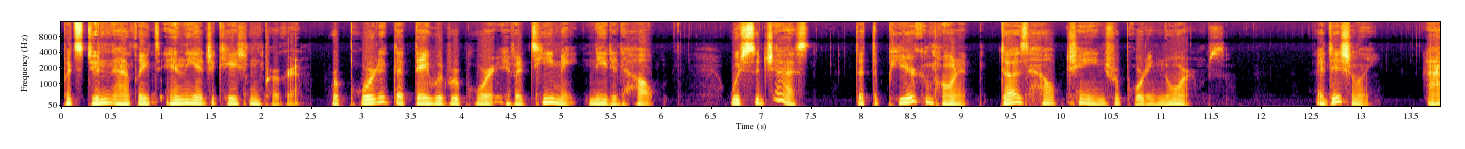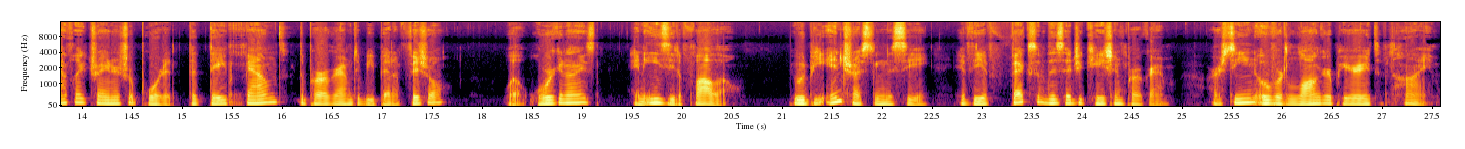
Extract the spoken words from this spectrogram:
but student athletes in the education program reported that they would report if a teammate needed help, which suggests that the peer component does help change reporting norms. Additionally, athletic trainers reported that they found the program to be beneficial, well organized, and easy to follow. It would be interesting to see if the effects of this education program are seen over longer periods of time,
